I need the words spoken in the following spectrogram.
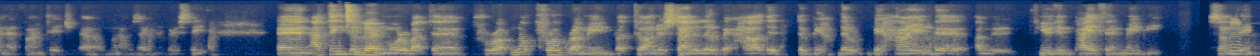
an advantage uh, when I was at university. And I think to learn more about the pro, not programming, but to understand a little bit how the the, the behind the I mean using Python maybe something. Mm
